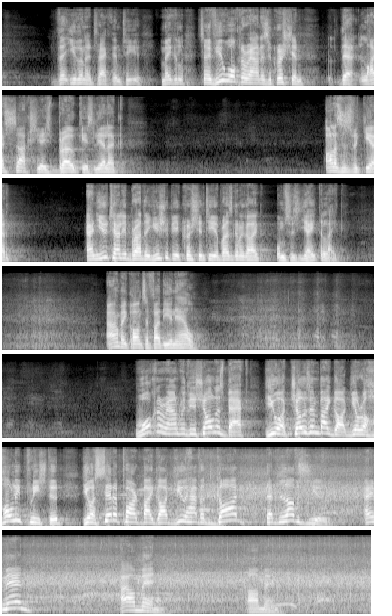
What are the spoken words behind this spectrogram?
that you're going to attract them to you. Make it look, so if you walk around as a Christian that life sucks, jy's broke, jy's lelik. Alles is verkeerd. And you tell your brother you should be a Christian to your brother's going to go like om soos jy te. Ag my kanse vat hier in hel. Walk around with your shoulders back. You are chosen by God. You're a holy priesthood. You are set apart by God. You have a God that loves you. Amen. Amen. Amen.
